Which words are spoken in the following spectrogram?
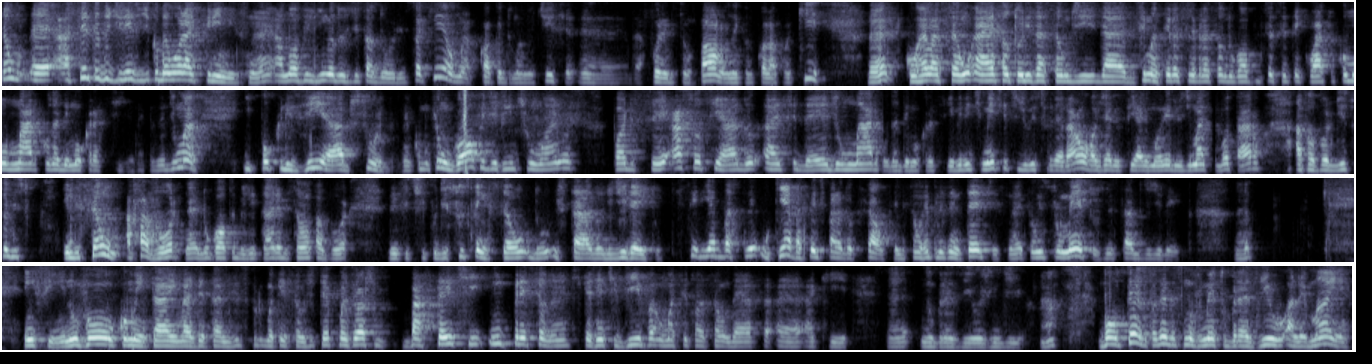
Então, é, acerca do direito de comemorar crimes, né, a nova língua dos ditadores. Isso aqui é uma cópia de uma notícia é, da Folha de São Paulo, né, que eu coloco aqui, né, com relação a essa autorização de, da, de, se manter a celebração do golpe de 64 como marco da democracia. Né, dizer, de uma hipocrisia absurda, né, como que um golpe de 21 anos pode ser associado a essa ideia de um marco da democracia. Evidentemente, esse juiz federal, Rogério Fialho Moreira e os demais que votaram a favor disso, eles eles são a favor né, do golpe militar, eles são a favor desse tipo de suspensão do Estado de Direito. seria bastante, o que é bastante paradoxal, eles são representantes, né, são instrumentos do Estado de Direito. Né? Enfim, não vou comentar em mais detalhes isso por uma questão de tempo, mas eu acho bastante impressionante que a gente viva uma situação dessa é, aqui é, no Brasil hoje em dia. Né? Voltando, fazendo esse movimento Brasil-Alemanha,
